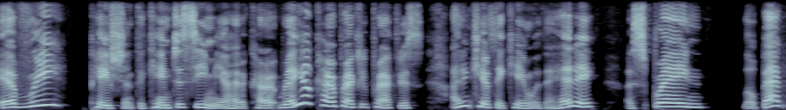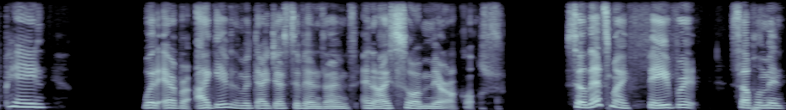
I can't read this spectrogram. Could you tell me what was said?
every patient that came to see me, I had a chiro- regular chiropractic practice. I didn't care if they came with a headache, a sprain, low back pain, whatever. I gave them a digestive enzymes and I saw miracles. So that's my favorite supplement,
